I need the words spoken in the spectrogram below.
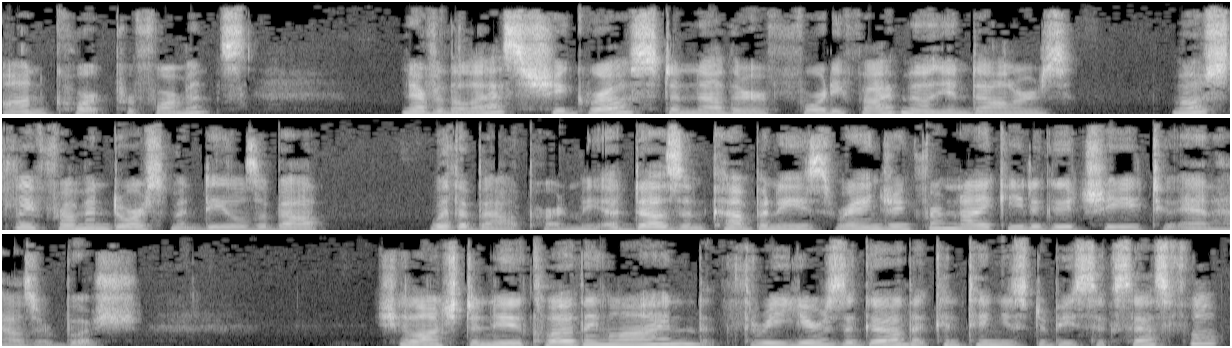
on court performance. Nevertheless, she grossed another $45 million, mostly from endorsement deals about with about, pardon me, a dozen companies ranging from Nike to Gucci to Anheuser-Busch. She launched a new clothing line three years ago that continues to be successful.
